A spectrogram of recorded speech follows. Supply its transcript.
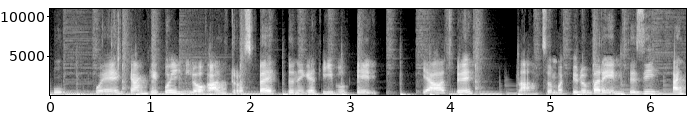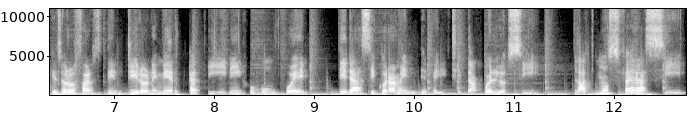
comunque, anche quello altro aspetto negativo che piace, ma insomma chiudo parentesi, anche solo farsi il giro nei mercatini comunque ti dà sicuramente felicità, quello sì, l'atmosfera sì,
